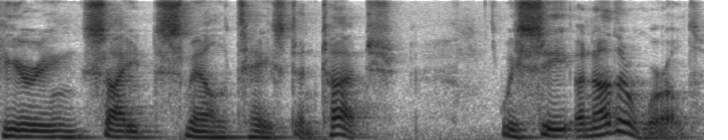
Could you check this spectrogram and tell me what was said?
hearing, sight, smell, taste, and touch, we see another world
